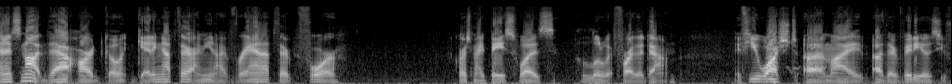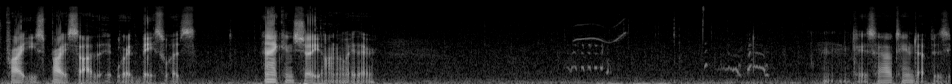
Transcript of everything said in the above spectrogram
And it's not that hard going getting up there. I mean, I've ran up there before. Of course, my base was a little bit farther down. If you watched uh, my other videos, you've probably you probably saw where the base was, and I can show you on the way there. Okay, so how tamed up is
